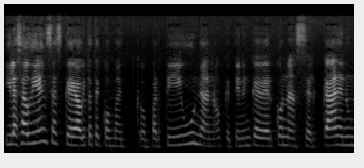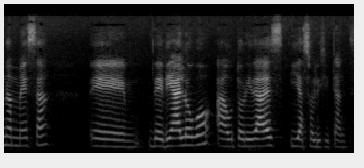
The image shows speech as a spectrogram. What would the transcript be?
Y las audiencias, que ahorita te compartí una, ¿no? que tienen que ver con acercar en una mesa eh, de diálogo a autoridades y a solicitantes.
